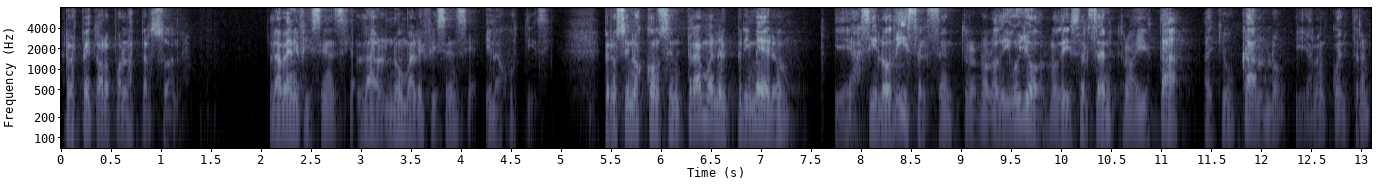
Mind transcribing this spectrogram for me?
Respeto por las personas, la beneficencia, la no maleficencia y la justicia. Pero si nos concentramos en el primero, y así lo dice el centro, no lo digo yo, lo dice el centro, ahí está, hay que buscarlo y ya lo encuentran,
